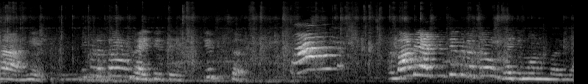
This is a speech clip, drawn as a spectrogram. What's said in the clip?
हा हे. तिकडं तळून खायचे ते चिप्स. बाबी आता तिकडं तळून खायची मुंबईला.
